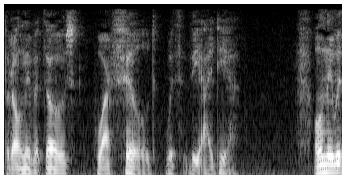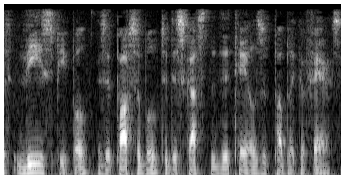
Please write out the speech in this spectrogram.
but only with those who are filled with the idea. Only with these people is it possible to discuss the details of public affairs.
